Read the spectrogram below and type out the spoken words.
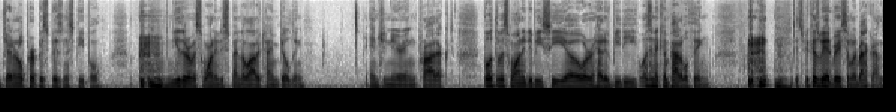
general purpose business people. Neither of us wanted to spend a lot of time building engineering, product. Both of us wanted to be CEO or head of BD. It wasn't a compatible thing. it's because we had very similar backgrounds.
